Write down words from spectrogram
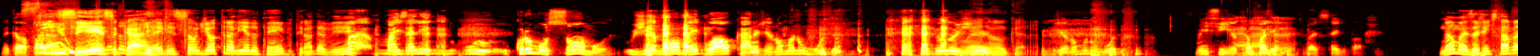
naquela parada. Que incesto, cara. Eles são de outra linha do tempo, tem nada a ver. Mas, mas ali, o, o cromossomo, o genoma é igual, cara. O genoma não muda. É biologia. Não, é não, cara. O genoma não muda. Enfim, eu atrapalhei muito. Vai, segue o papo. Não, mas a gente tava.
